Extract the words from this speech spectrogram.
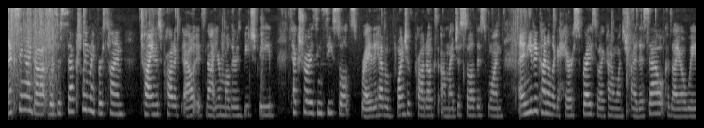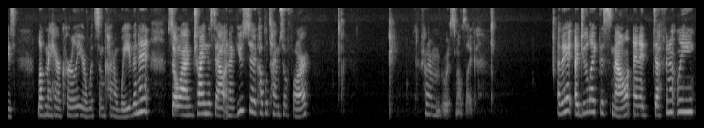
Next thing I got was this is actually my first time trying this product out. It's not your mother's Beach Babe Texturizing Sea Salt Spray. They have a bunch of products. Um, I just saw this one. And I needed kind of like a hairspray, so I kind of want to try this out because I always love my hair curly or with some kind of wave in it. So I'm trying this out, and I've used it a couple times so far. I'm trying to remember what it smells like. I think I do like the smell, and it definitely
